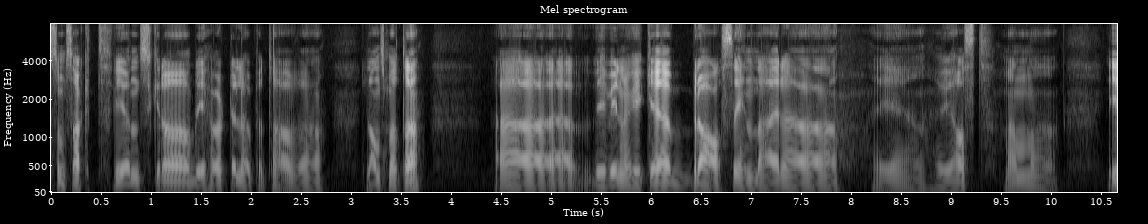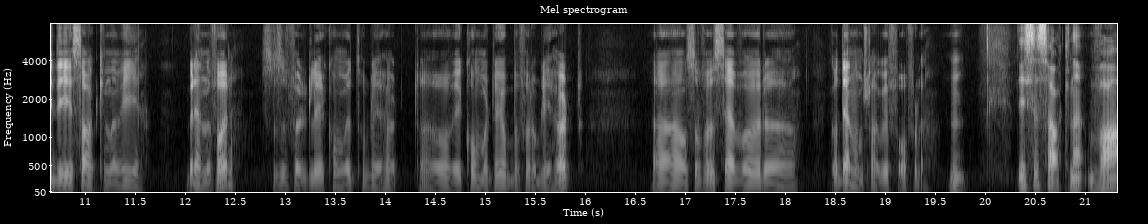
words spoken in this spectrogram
som sagt, vi ønsker å bli hørt i løpet av landsmøtet. vi vil nok ikke brase inn der i, høy hast. Men uh, i de sakene vi brenner for, så selvfølgelig kommer vi til å bli hørt, og vi kommer til å jobbe for å bli hørt. Uh, og så får vi se hvor godt gjennomslag vi får for det. Mm. Disse sakene, hva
